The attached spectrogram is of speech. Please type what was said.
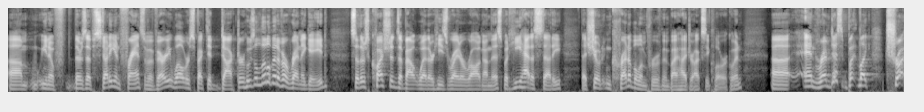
Um, you know, f- there's a study in France of a very well respected doctor who's a little bit of a renegade. So there's questions about whether he's right or wrong on this, but he had a study that showed incredible improvement by hydroxychloroquine. Uh, and remdesivir, but like, try,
